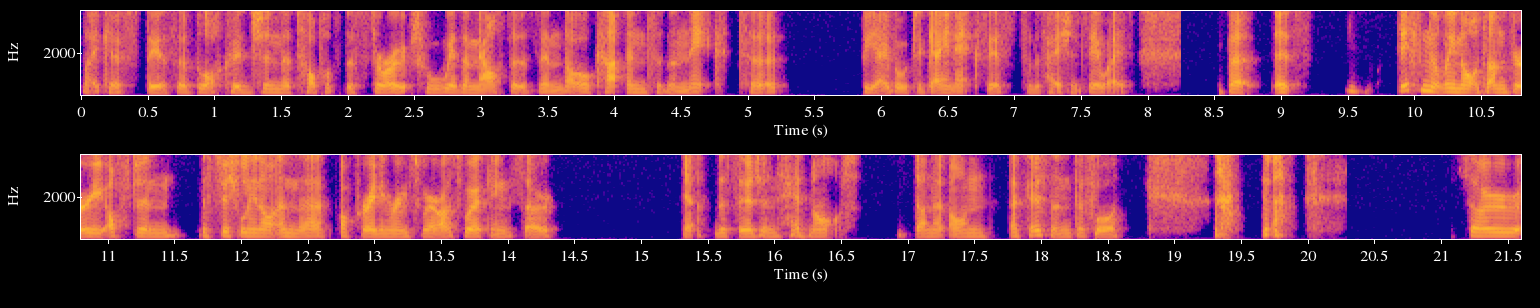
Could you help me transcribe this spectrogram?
like if there's a blockage in the top of the throat or where the mouth is, then they'll cut into the neck to be able to gain access to the patient's airways. But it's definitely not done very often, especially not in the operating rooms where I was working. So, yeah, the surgeon had not done it on a person before. so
